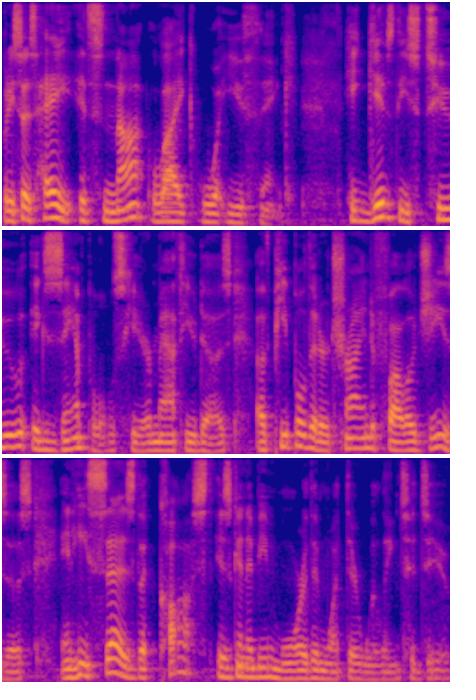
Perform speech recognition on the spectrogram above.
But He says, hey, it's not like what you think. He gives these two examples here, Matthew does, of people that are trying to follow Jesus, and he says the cost is going to be more than what they're willing to do.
